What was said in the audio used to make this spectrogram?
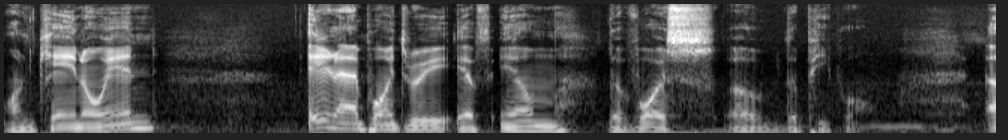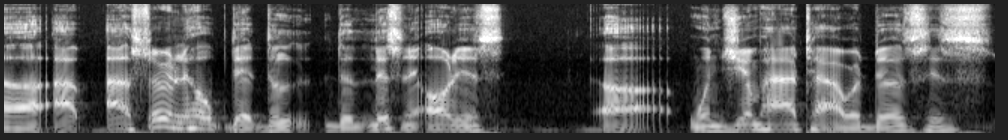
on KNON 89.3 FM, the voice of the people. Uh, I, I certainly hope that the, the listening audience, uh, when Jim Hightower does his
